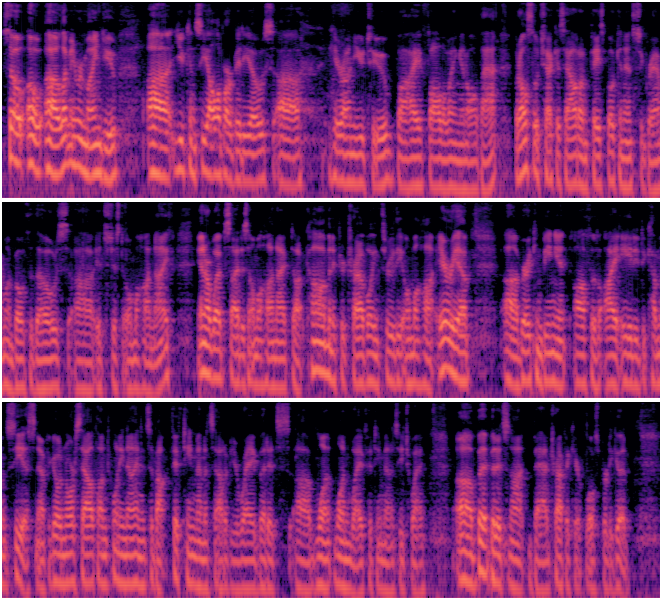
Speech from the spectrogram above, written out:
so, oh, uh, let me remind you, uh, you can see all of our videos uh, here on YouTube by following and all that, but also check us out on Facebook and Instagram on both of those. Uh, it's just Omaha Knife. And our website is omahaknife.com. And if you're traveling through the Omaha area, uh, very convenient off of I-80 to come and see us. Now, if you go north-south on 29, it's about 15 minutes out of your way, but it's uh, one, one way, 15 minutes each way. Uh, but, but it's not bad. Traffic here flows pretty good.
